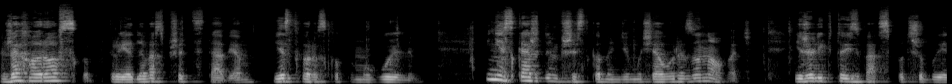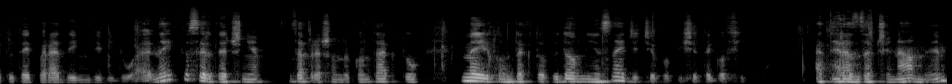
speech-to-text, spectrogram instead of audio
że horoskop, który ja dla Was przedstawiam, jest horoskopem ogólnym i nie z każdym wszystko będzie musiało rezonować. Jeżeli ktoś z Was potrzebuje tutaj porady indywidualnej, to serdecznie zapraszam do kontaktu. Mail kontaktowy do mnie znajdziecie w opisie tego filmu. A teraz zaczynamy.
